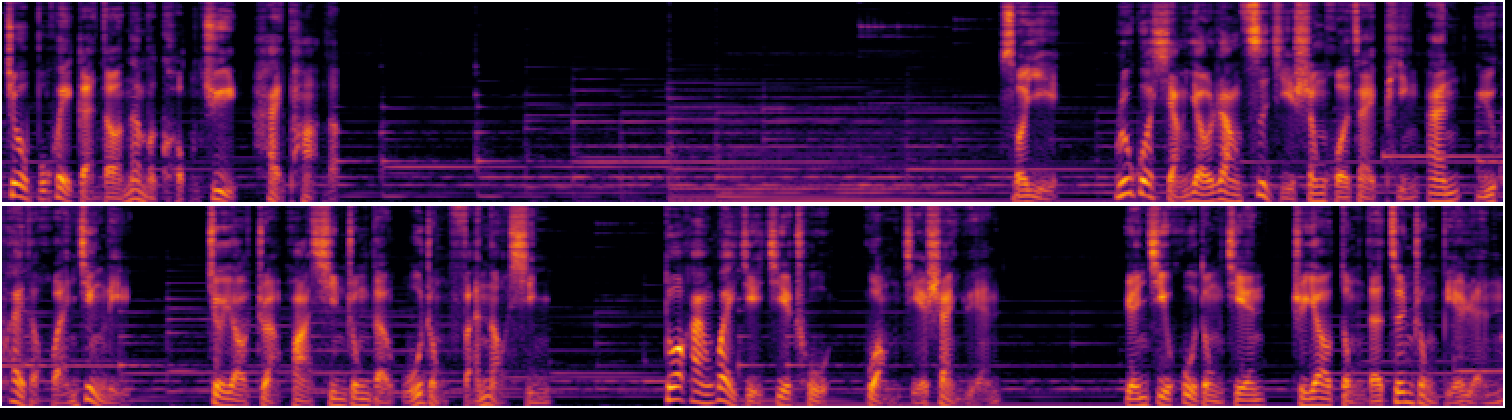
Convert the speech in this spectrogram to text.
就不会感到那么恐惧害怕了。所以，如果想要让自己生活在平安愉快的环境里，就要转化心中的五种烦恼心，多和外界接触，广结善缘。人际互动间，只要懂得尊重别人，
